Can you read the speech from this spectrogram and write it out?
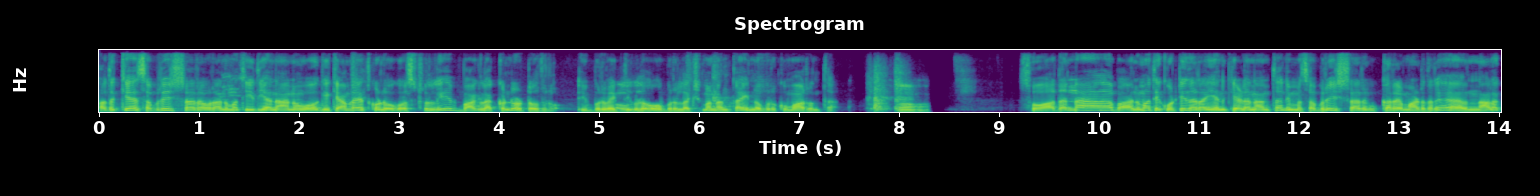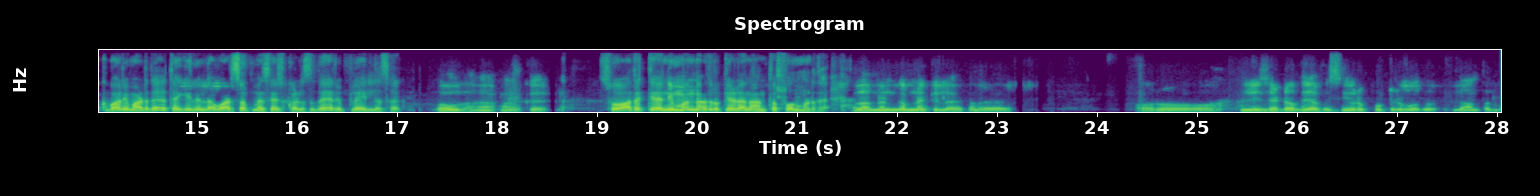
ಅದಕ್ಕೆ ಸಬ್ ರಿಜಿಸ್ಟ್ರಾರ್ ಅವ್ರ ಅನುಮತಿ ಇದೆಯಾ? ನಾನು ಹೋಗಿ ಕ್ಯಾಮ್ರಾ ಎತ್ಕೊಂಡು ಹೋಗೋಷ್ಟರಲ್ಲಿ ಬಾಗಿಲು ಹಾಕೊಂಡು ಹೊಟ್ಟೋದ್ರು ಇಬ್ಬರು ವ್ಯಕ್ತಿಗಳು ಒಬ್ರು ಲಕ್ಷ್ಮಣ್ ಅಂತ ಇನ್ನೊಬ್ರು ಕುಮಾರ್ ಅಂತ. ಹಾ ಹಾ. ಸೊ ಅದನ್ನ ಬ- ಅನುಮತಿ ಕೊಟ್ಟಿದಾರ ಏನ್ ಕೇಳೋಣ ಅಂತ ನಿಮ್ಮ ಸಬ್ ರಿಜಿಸ್ಟ್ರಾರ್ ಕರೆ ಮಾಡಿದ್ರೆ ನಾಲ್ಕು ಬಾರಿ ಮಾಡಿದೆ ತೆಗಿಲಿಲ್ಲ ವಾಟ್ಸಪ್ ಮೆಸೇಜ್ ಕಳಿಸಿದೆ ರಿಪ್ಲೈ ಇಲ್ಲ ಸರ್. ಹೌದಾ? ಓಕೆ. ಸೊ ಅದಕ್ಕೆ ನಿಮ್ಮನ್ನಾದ್ರೂ ಕೇಳೋಣ ಅಂತ ಫೋನ್ ಮಾಡಿದೆ. ಅಲ್ಲ ನನ್ ಗಮನಕ್ಕಿಲ್ಲ. ಯಾಕಂದ್ರೆ ಅವರು is head of the office ಇವರು ಕೊಟ್ಟಿರ್ಬೋದು ಇಲ್ಲ ಅಂತಲ್ಲ.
